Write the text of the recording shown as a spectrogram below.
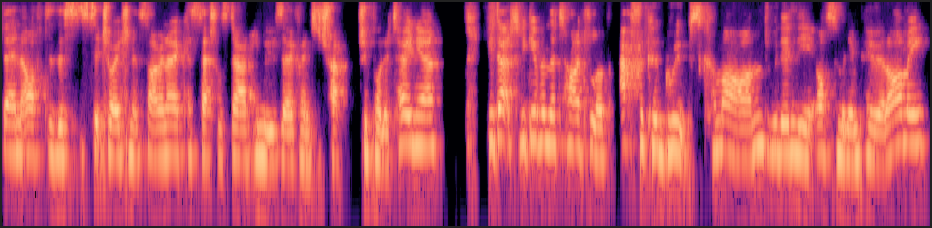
Then, after the situation in Cyrenaica settles down, he moves over into Tri- Tripolitania. He's actually given the title of Africa Group's Command within the Ottoman Imperial Army.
